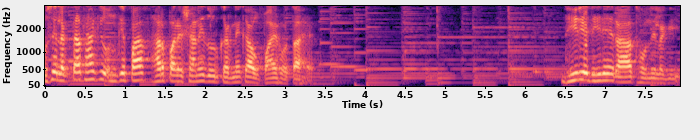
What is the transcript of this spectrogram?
उसे लगता था कि उनके पास हर परेशानी दूर करने का उपाय होता है। धीरे धीरे रात होने लगी।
